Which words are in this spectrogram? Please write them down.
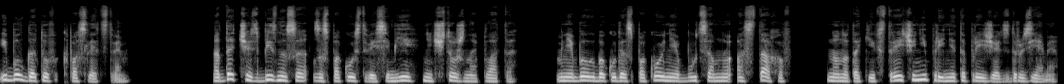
И был готов к последствиям. Отдать часть бизнеса за спокойствие семьи – ничтожная плата. Мне было бы куда спокойнее, будь со мной Астахов, но на такие встречи не принято приезжать с друзьями.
